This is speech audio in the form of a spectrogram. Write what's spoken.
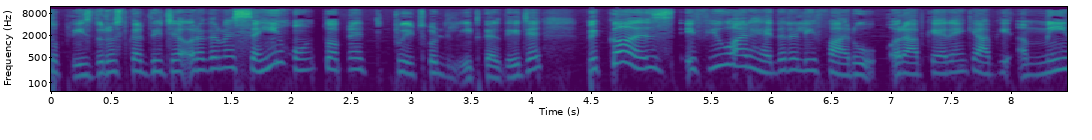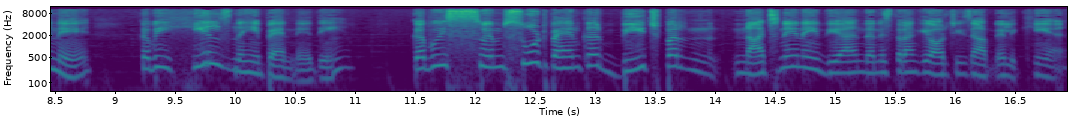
तो प्लीज़ दुरुस्त कर दीजिए। और अगर मैं सही हूँ तो अपने ट्वीट को डिलीट कर दीजिए। Because if you are Haider Ali Farooq और आप कह रहे हैं कि आपकी अम्मी ने कभी हील्स नहीं पहनने दी कभी स्विम सूट पहनकर बीच पर नाचने नहीं दिया एंड देन इस तरह की और चीज़ें आपने लिखी हैं।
